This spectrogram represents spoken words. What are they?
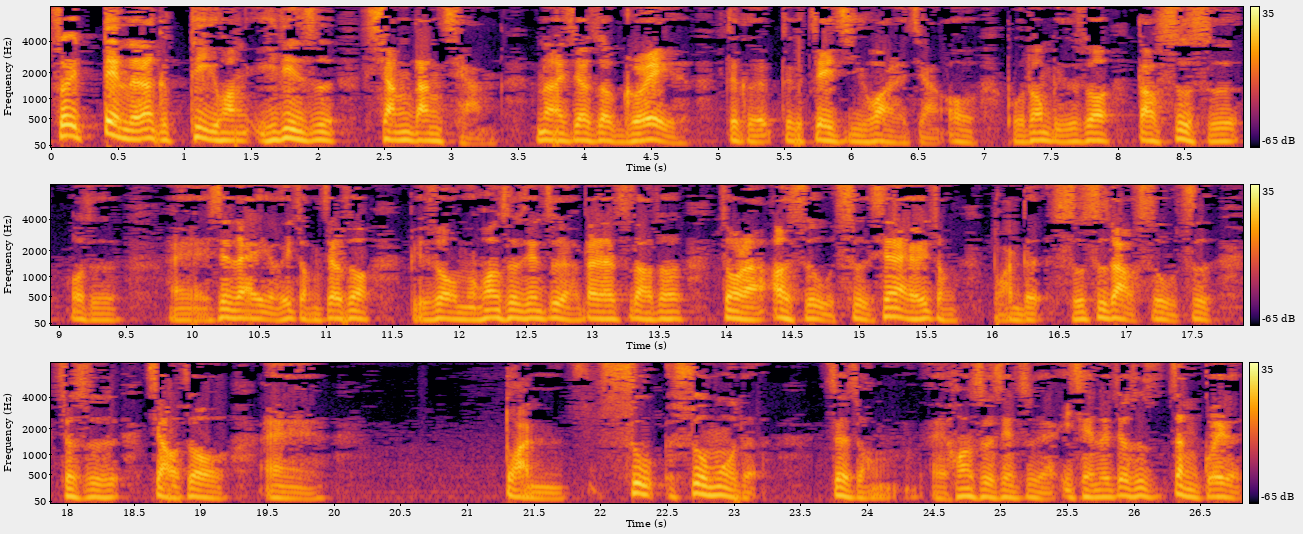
所以电的那个地方一定是相当强，那叫做 Gray 这个这个这句话来讲哦，普通比如说到四十或者。哎，现在有一种叫做，比如说我们放射线治疗，大家知道说做了二十五次，现在有一种短的十次到十五次，就是叫做哎短数数目的这种哎放射线治疗。以前的就是正规的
